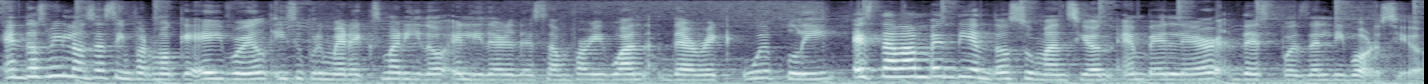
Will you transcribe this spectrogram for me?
En 2011 se informó que Avril y su primer ex marido, el líder de Sun 41, Derek Whipley, estaban vendiendo su mansión en Bel Air después del divorcio.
